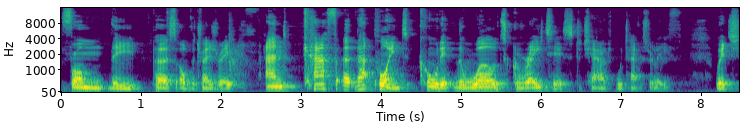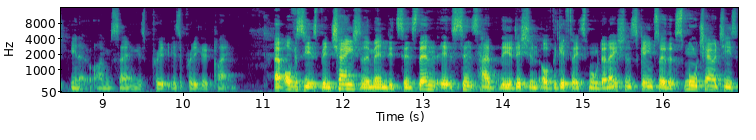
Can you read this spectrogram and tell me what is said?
from the purse of the Treasury. And CAF at that point called it the world's greatest charitable tax relief, which you know I'm saying is pretty, is a pretty good claim. Uh, obviously, it's been changed and amended since then. It's since had the addition of the Gift Aid Small Donation Scheme, so that small charities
